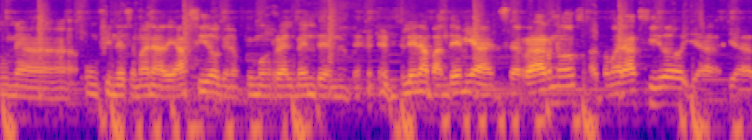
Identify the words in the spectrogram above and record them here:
un fin de semana de ácido que nos fuimos realmente en, plena pandemia a encerrarnos, a tomar ácido y a,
